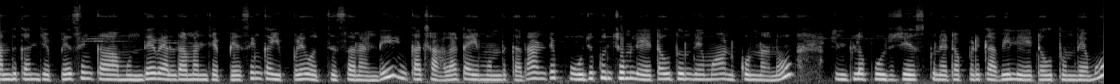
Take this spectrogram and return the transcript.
అందుకని చెప్పేసి ఇంకా ముందే వెళ్దామని చెప్పేసి ఇంకా ఇప్పుడే వచ్చేసానండి. ఇంకా చాలా టైం ఉంది కదా అంటే పూజ కొంచెం లేట్ అవుతుందేమో అనుకున్నాను. ఇంట్లో పూజ చేసుకునేటప్పటికి అవి లేట్ అవుతుందేమో.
